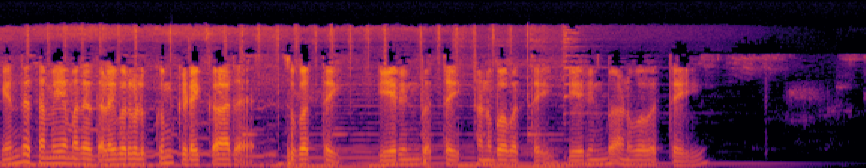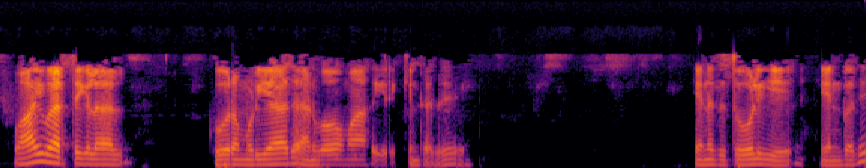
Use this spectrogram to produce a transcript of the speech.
எந்த சமய மத தலைவர்களுக்கும் கிடைக்காத சுகத்தை பேரின்பத்தை அனுபவத்தை பேரின்ப அனுபவத்தை வாய் வார்த்தைகளால் கூற முடியாத அனுபவமாக இருக்கின்றது. எனது தோழியே என்பது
